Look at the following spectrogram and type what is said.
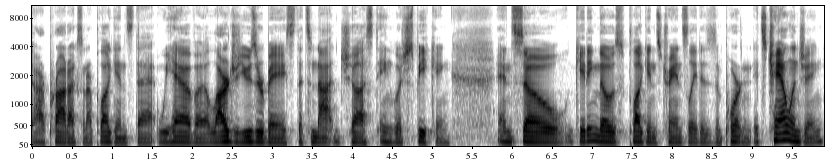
our products and our plugins that we have a large user base that's not just English speaking. And so getting those plugins translated is important. It's challenging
